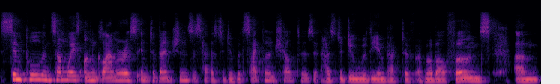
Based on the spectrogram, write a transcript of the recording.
simple, in some ways, unglamorous interventions. This has to do with cyclone shelters. It has to do with the impact of, of mobile phones um,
